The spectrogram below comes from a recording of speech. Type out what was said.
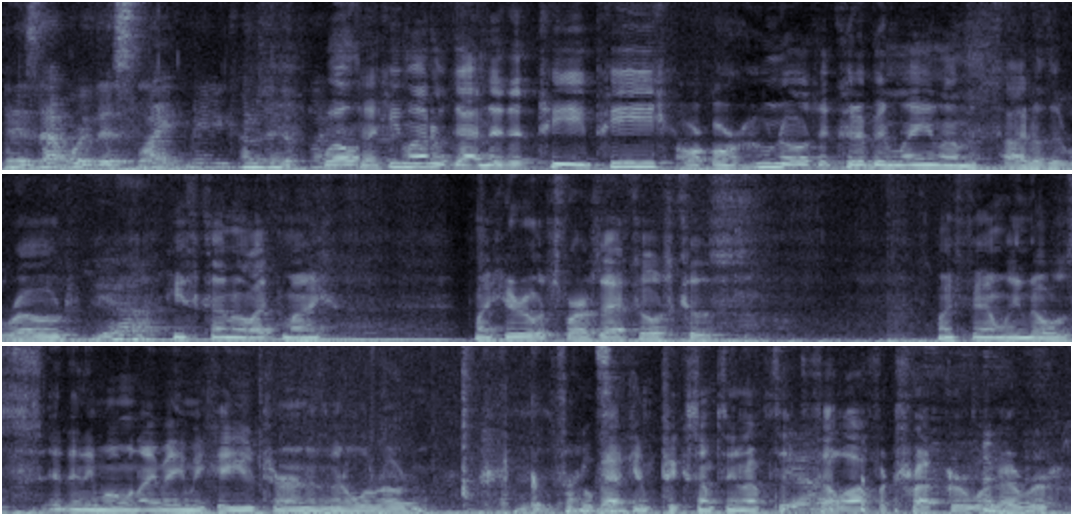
And is that where this light maybe comes into play? Well, he might have gotten it at TEP, or, or who knows? It could have been laying on the side of the road. yeah. He's kind of like my my hero as far as that goes, because my family knows at any moment I may make a U-turn in the middle of the road and Go go back some. and pick something up that Yeah. fell off a truck or whatever.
